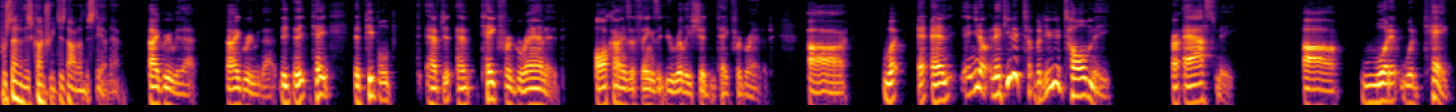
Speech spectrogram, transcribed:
percent of this country does not understand that. I agree with that. I agree with that. Take that people have to have take for granted all kinds of things that you really shouldn't take for granted. Uh, what and, and you know, and if you would but if you told me or asked me uh, what it would take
